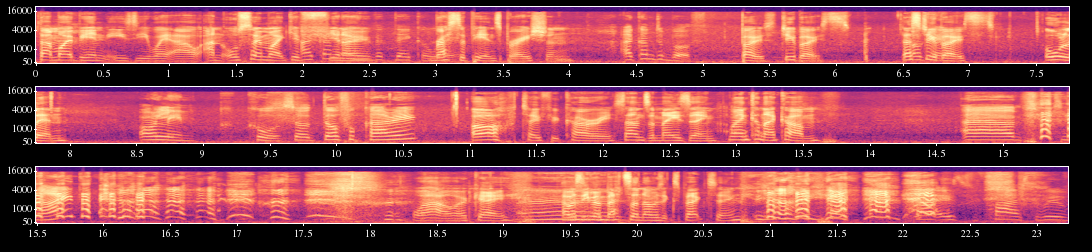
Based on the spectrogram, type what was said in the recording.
That might be an easy way out, and also might give you know name the takeaway. recipe inspiration. I can do both. Both. Do both. Let's do both. All in. All in. Cool. So tofu curry. Oh, tofu curry. Sounds amazing. When can I come? Um, tonight. Wow, okay. that was even better than I was expecting. yeah, yeah. that is fast. With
